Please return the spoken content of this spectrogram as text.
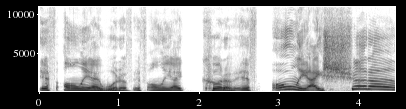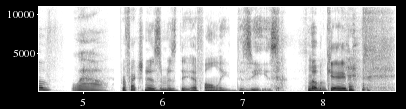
If only I would have, if only I could have, if only I should have. Wow. Perfectionism is the if only disease. okay. Hmm.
